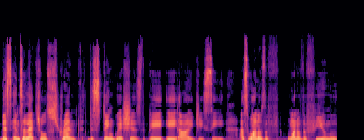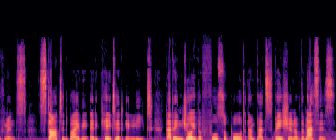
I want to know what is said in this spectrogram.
This intellectual strength distinguishes the PAIGC as one of the one of the few movements started by the educated elite that enjoy the full support and participation of the masses.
